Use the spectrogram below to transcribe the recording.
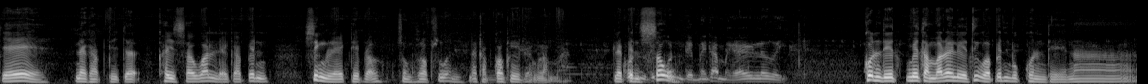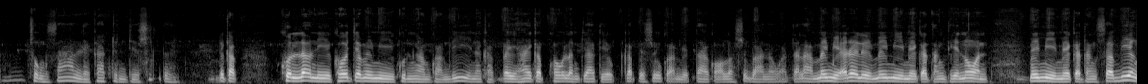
แจนะครับที่จะไขสวรรค์เลยก็เป็นสิ่งเล็กที่เราส่งสอบส่วนนะครับก็คือเรื่องละหมาดและเป็นโซ่คนแต่ไม่ทำอะไรเลย คนที่ไม่ทำอะไรเลยถือว่าเป็นบุคคลที่น่าสงสารเลยค่ะจนที่สุดเลยนะครับ คนเหล่านี้เขาจะไม่มีคุณงามความดีนะครับไปให้กับเขาหลังจากที่กลับไปสู่ความเมตตาของอัลลอฮฺสุบานะฮูวะตะอาลาไม่มีอะไรเลย ไม่มีแม้กระทั่งเทนอน ไม่มีแม้กระทั่งเสบียง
